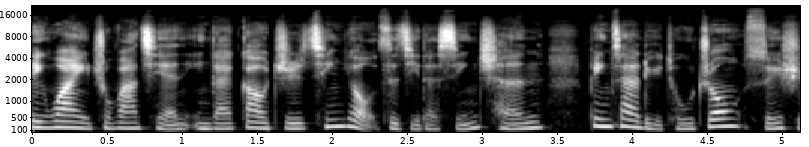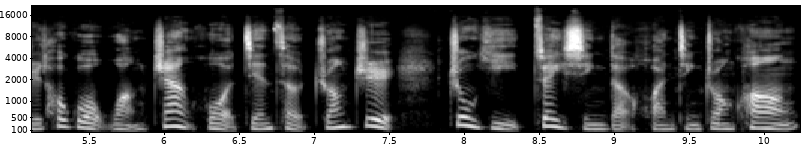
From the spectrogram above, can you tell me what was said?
另外，出发前应该告知亲友自己的行程，并在旅途中随时透过网站或监测装置注意最新的环境状况。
